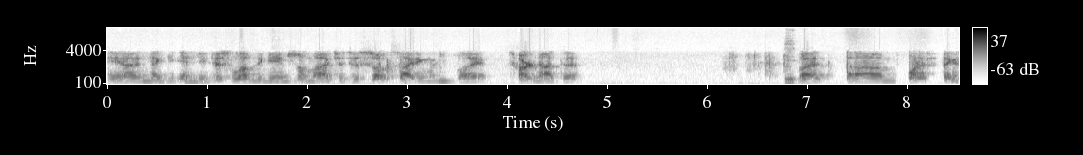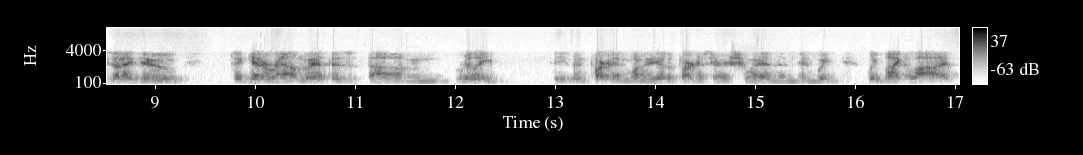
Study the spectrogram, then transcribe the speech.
you and and you just love the game so much. It's just so exciting when you play. It's hard not to. But um, one of the things that I do to get around with is um, really even part in one of the other partners here is Schwinn, and, and we we bike a lot.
